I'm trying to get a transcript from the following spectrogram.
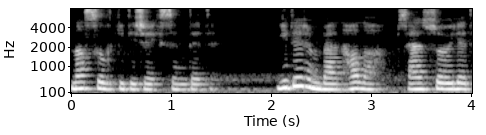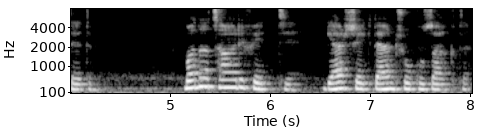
nasıl gideceksin dedi. Giderim ben hala sen söyle dedim. Bana tarif etti. Gerçekten çok uzaktı.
